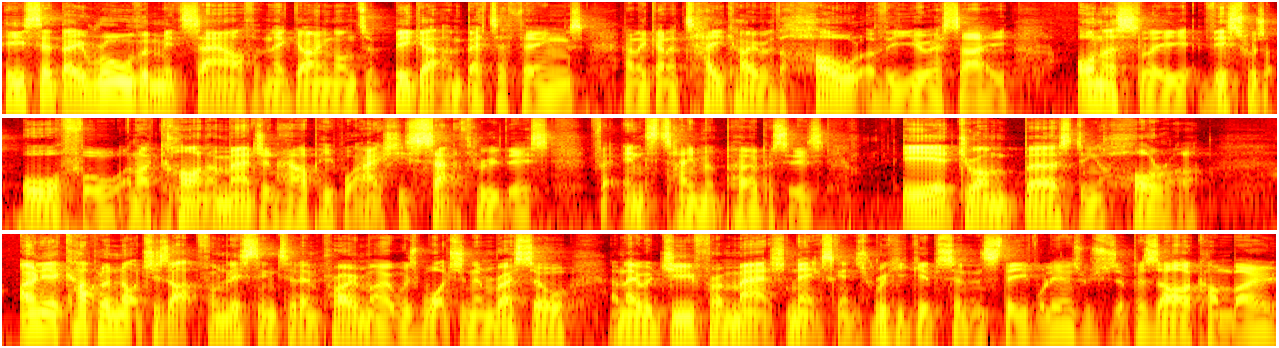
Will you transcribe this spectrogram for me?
He said they rule the Mid South and they're going on to bigger and better things and they're going to take over the whole of the USA honestly, this was awful, and I can't imagine how people actually sat through this for entertainment purposes. Eardrum bursting horror. Only a couple of notches up from listening to them promo was watching them wrestle, and they were due for a match next against Ricky Gibson and Steve Williams, which was a bizarre combo.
